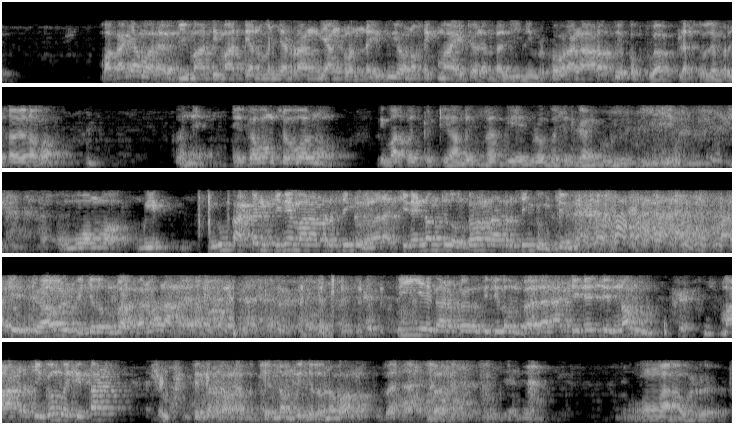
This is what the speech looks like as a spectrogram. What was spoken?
Makanya Wahabi mati-matian menyerang yang klenek itu yono hikmah dalam hal ini. Mereka orang Arab itu kebablas oleh percaya nopo. Klenek. Itu orang Jawa no. Liwat wit gede amit bahagia belum bisa diganggu. Iya. Wong mau wit Iku kadang jine malah tersinggung, anak jine nom celuk mbah ora tersinggung jin. Jin gaul diceluk mbah kan malah. Piye karepe diceluk mbah lan jine jin nom malah tersinggung wis ditak ditek jin nom diceluk napa? Oh ngawur.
